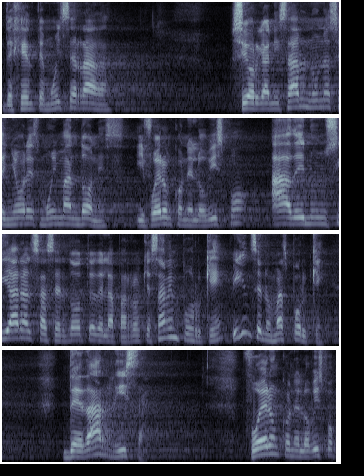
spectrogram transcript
de gente muy cerrada, se organizaron unos señores muy mandones y fueron con el obispo a denunciar al sacerdote de la parroquia. ¿Saben por qué? Fíjense nomás por qué de dar risa. Fueron con el obispo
